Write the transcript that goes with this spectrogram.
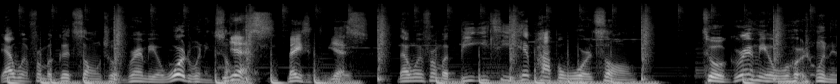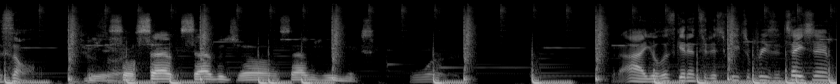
That went from a good song to a Grammy Award winning song. Yes, basically, yes. That went from a BET Hip Hop Award song to a Grammy Award winning song. Yeah, so Sav- Savage, uh, Savage remix. Word. But, all right, yo, let's get into this feature presentation.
